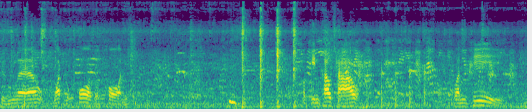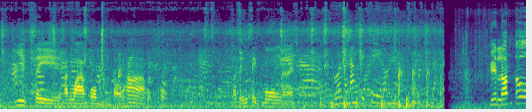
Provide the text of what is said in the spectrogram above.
ถึงแล้ววัดหลวงพ่อโสธรมากินข้าวเช้า วันที่ 24ธันวาคม 2566 มาถึง 10 โมงเลย โอ้ยมานั่งติดที่แล้วเนี่ย ขึ้นรถตู้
